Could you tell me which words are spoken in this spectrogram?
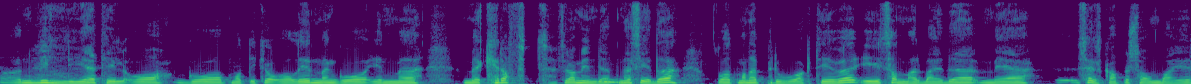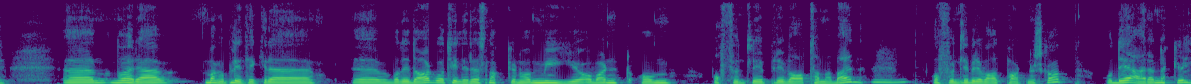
en vilje til å gå på en måte ikke all in, men gå inn med, med kraft fra myndighetenes mm. side. Og at man er proaktive i samarbeidet med selskaper som Bayer. Eh, nå hører jeg mange politikere både i dag og tidligere snakker nå mye og varmt om offentlig-privat samarbeid, mm. offentlig-privat partnerskap. Og det er en nøkkel.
